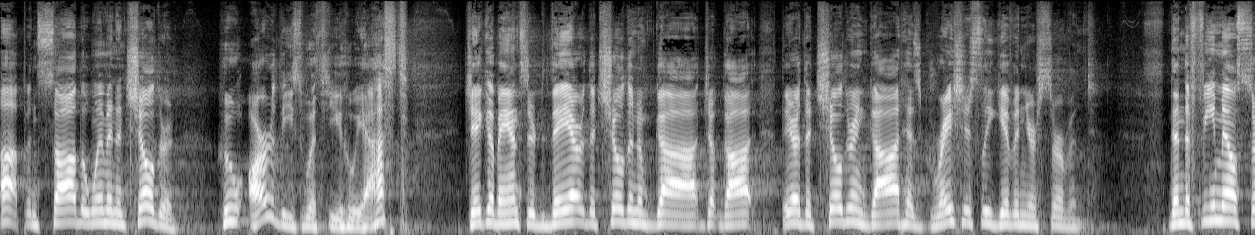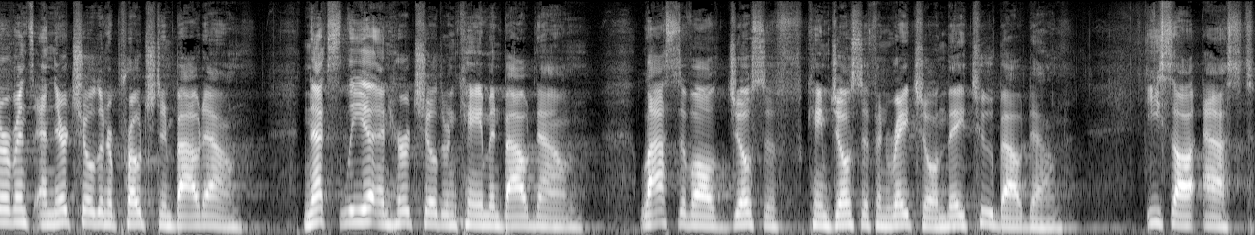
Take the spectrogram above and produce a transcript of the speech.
up and saw the women and children. Who are these with you? He asked. Jacob answered, They are the children of God. God. They are the children God has graciously given your servant. Then the female servants and their children approached and bowed down. Next, Leah and her children came and bowed down. Last of all, Joseph came Joseph and Rachel, and they too bowed down. Esau asked,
